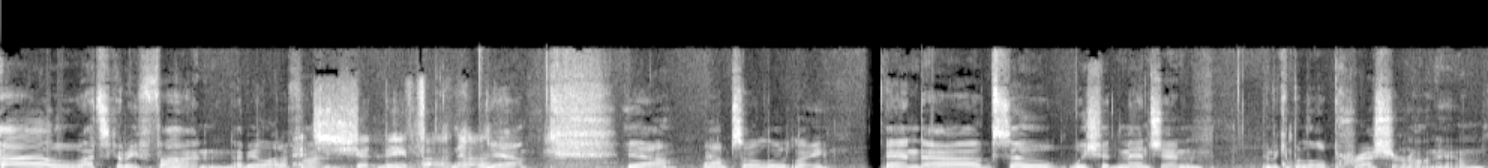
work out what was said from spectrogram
Oh, that's gonna be fun. That'd be a lot of fun. It should be fun, huh? Yeah, yeah, absolutely. And uh, so we should mention, and we can put a little pressure on him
